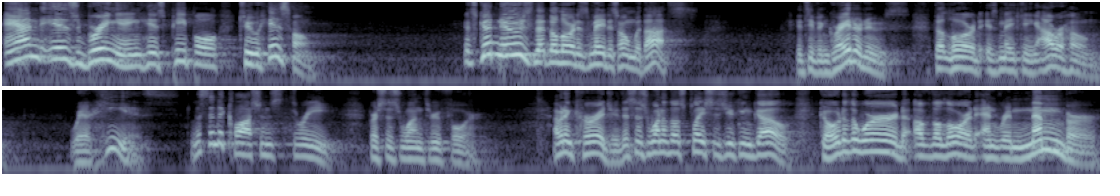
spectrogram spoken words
and is bringing his people to his home. It's good news that the Lord has made his home with us. It's even greater news that the Lord is making our home where he is. Listen to Colossians 3, verses 1 through 4. I would encourage you. This is one of those places you can go. Go to the word of the Lord and remember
